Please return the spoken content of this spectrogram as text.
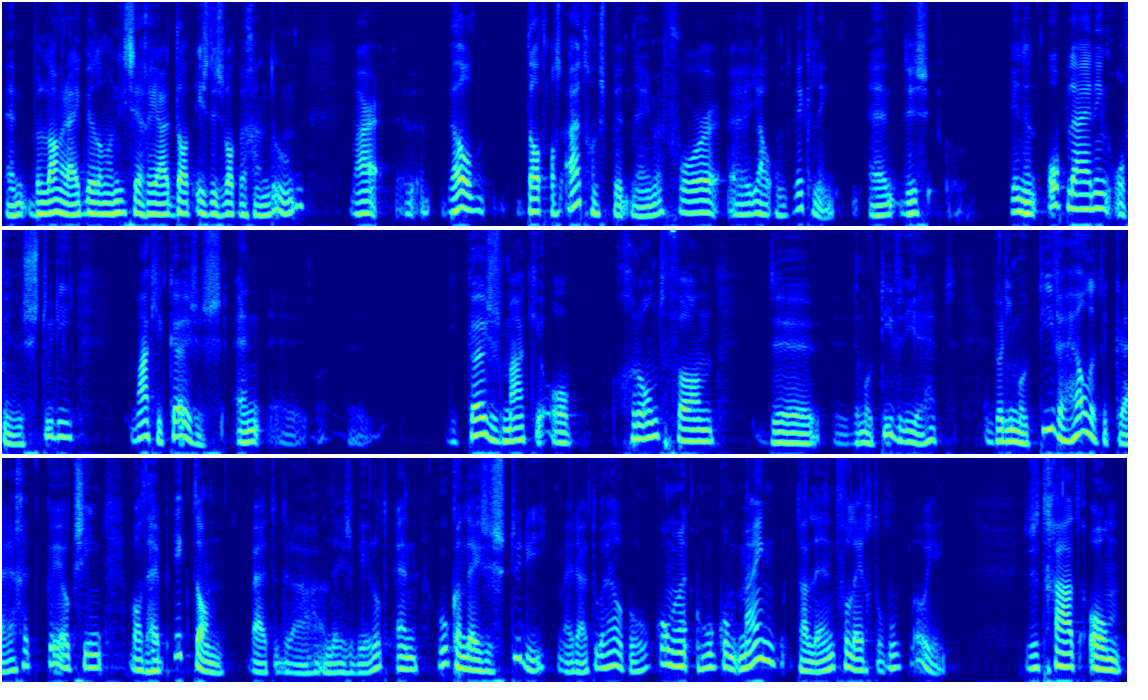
en belangrijk wil dan nog niet zeggen, ja, dat is dus wat we gaan doen, maar wel dat als uitgangspunt nemen voor jouw ontwikkeling. En dus in een opleiding of in een studie maak je keuzes. En die keuzes maak je op grond van de, de motieven die je hebt. En door die motieven helder te krijgen, kun je ook zien wat heb ik dan bij te dragen aan deze wereld en hoe kan deze studie mij daartoe helpen? Hoe, kom, hoe komt mijn talent volledig tot ontplooiing? Dus het gaat om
